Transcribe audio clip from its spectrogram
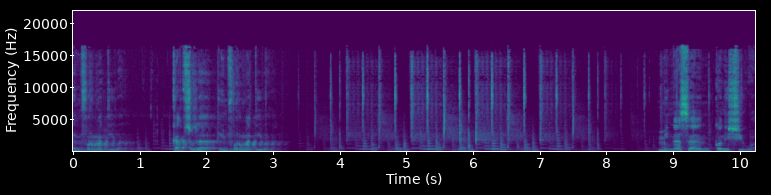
informativa. Cápsula informativa. Minasan Konishiwa.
